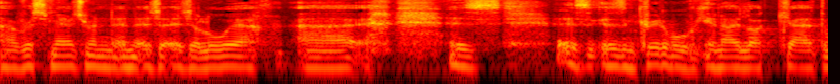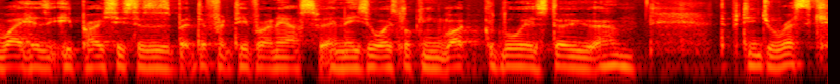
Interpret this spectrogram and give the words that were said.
uh, risk management and as a, as a lawyer uh, is, is, is incredible. You know, like uh, the way his, he processes is a bit different to everyone else, and he's always looking like good lawyers do. Um, the potential risk.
